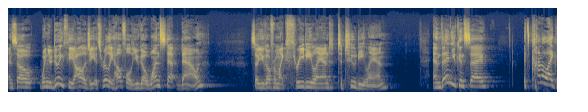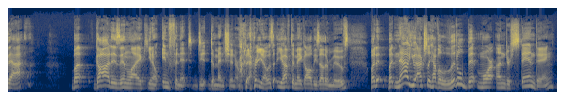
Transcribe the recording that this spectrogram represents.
And so when you're doing theology, it's really helpful. You go one step down. So you go from like 3D land to 2D land. And then you can say, it's kind of like that, but God is in like, you know, infinite d- dimension or whatever. You know, you have to make all these other moves. But, but now you actually have a little bit more understanding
